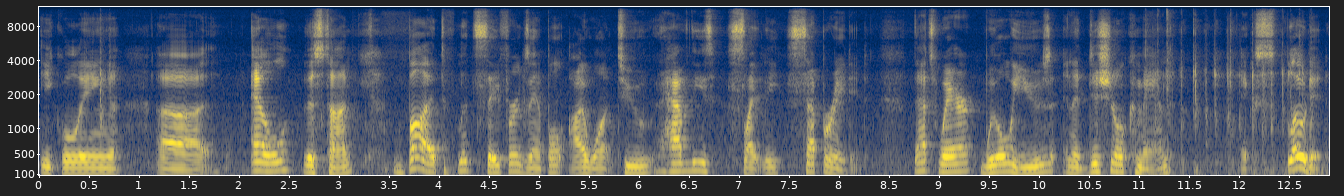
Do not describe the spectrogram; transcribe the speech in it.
equaling uh, L this time. But let's say, for example, I want to have these slightly separated. That's where we'll use an additional command, exploded.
